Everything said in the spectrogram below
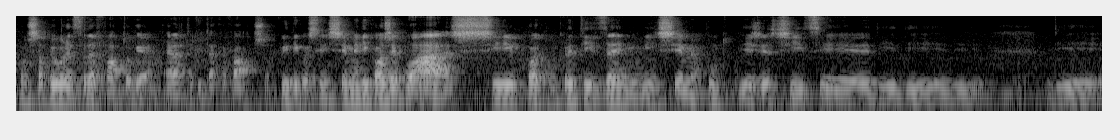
consapevolezza del fatto che è l'attività che faccio quindi questo insieme di cose qua si poi concretizza in un insieme appunto di esercizi di, di- di-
